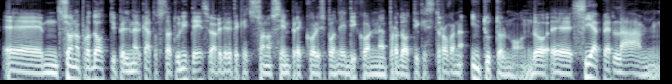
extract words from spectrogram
Eh, sono prodotti per il mercato statunitense, ma vedrete che sono sempre corrispondenti con prodotti che si trovano in tutto il mondo, eh, sia per la mh, mm,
